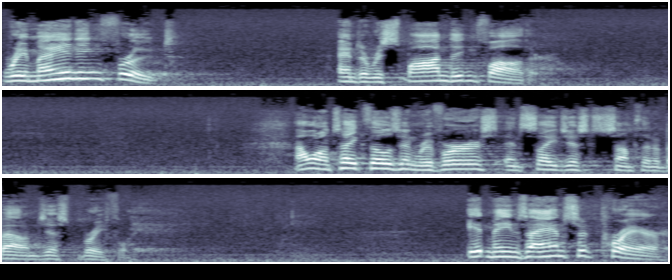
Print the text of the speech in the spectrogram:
remaining fruit and a responding Father. I want to take those in reverse and say just something about them just briefly. It means answered prayer,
